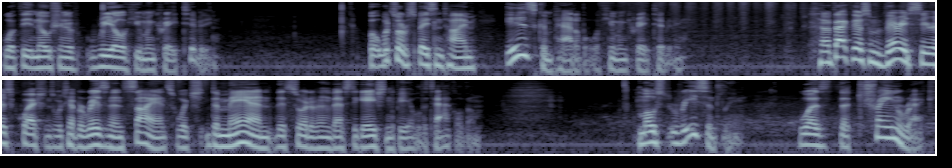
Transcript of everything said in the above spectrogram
with the notion of real human creativity. But what sort of space and time is compatible with human creativity? Now, in fact, there are some very serious questions which have arisen in science which demand this sort of investigation to be able to tackle them. Most recently, was the train wreck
